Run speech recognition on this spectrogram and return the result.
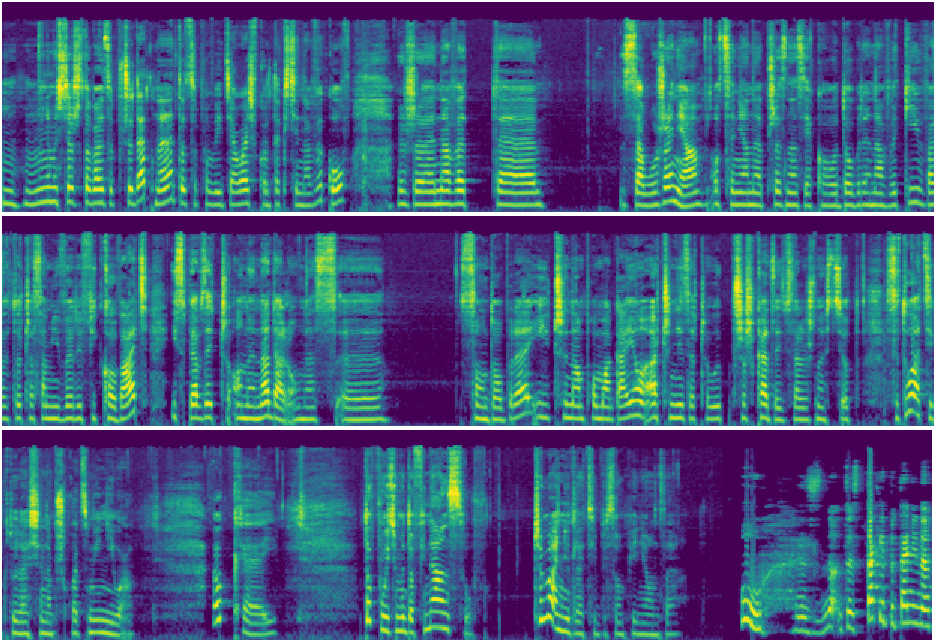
Mhm. Myślę, że to bardzo przydatne, to co powiedziałaś w kontekście nawyków, że nawet te założenia oceniane przez nas jako dobre nawyki, warto czasami weryfikować i sprawdzać, czy one nadal u nas y, są dobre i czy nam pomagają, a czy nie zaczęły przeszkadzać w zależności od sytuacji, która się na przykład zmieniła. Okej, okay. to pójdźmy do finansów. Czym, Aniu, dla Ciebie są pieniądze? Uh, no, to jest takie pytanie, nad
